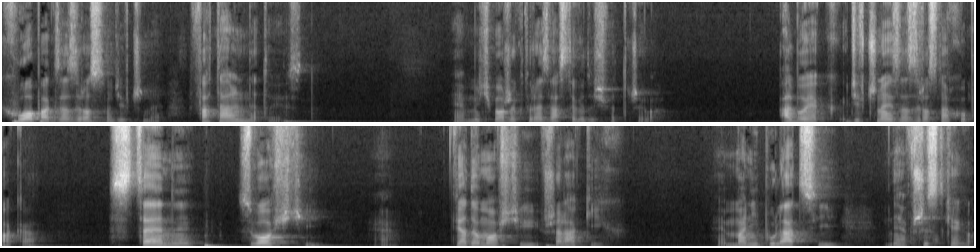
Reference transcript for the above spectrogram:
chłopak zazdrosna dziewczynę. Fatalne to jest. Nie? Być może któraś z Was tego doświadczyła. Albo jak dziewczyna jest zazdrosna chłopaka. Sceny, złości, nie? wiadomości wszelakich, manipulacji, nie? wszystkiego.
